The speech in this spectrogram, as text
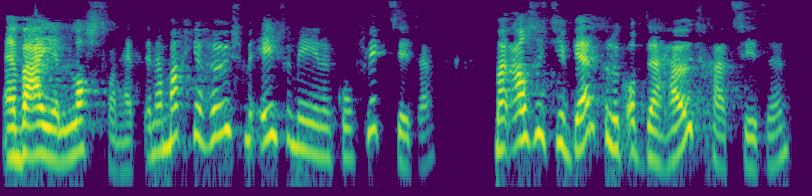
En waar je last van hebt. En dan mag je heus even mee in een conflict zitten. Maar als het je werkelijk op de huid gaat zitten,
